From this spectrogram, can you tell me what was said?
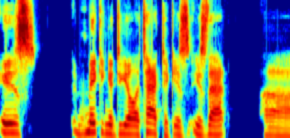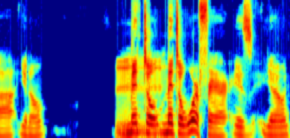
Is making a deal a tactic? Is is that uh you know mental Mm. mental warfare? Is you know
